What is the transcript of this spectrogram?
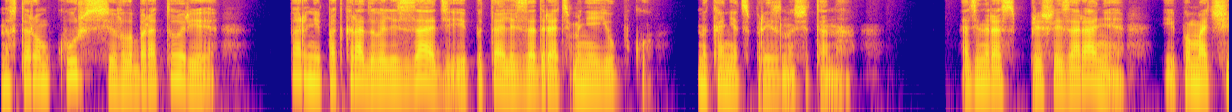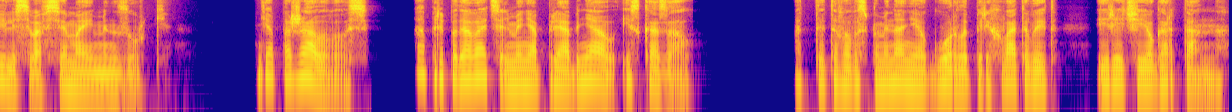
На втором курсе в лаборатории парни подкрадывались сзади и пытались задрать мне юбку. Наконец произносит она. Один раз пришли заранее и помочились во все мои мензурки. Я пожаловалась, а преподаватель меня приобнял и сказал. От этого воспоминания горло перехватывает, и речь ее гортанна.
